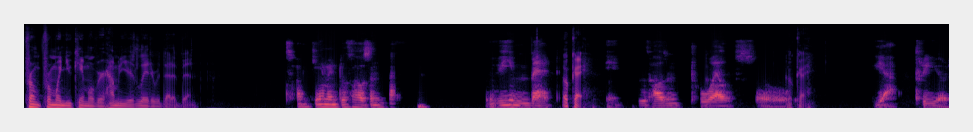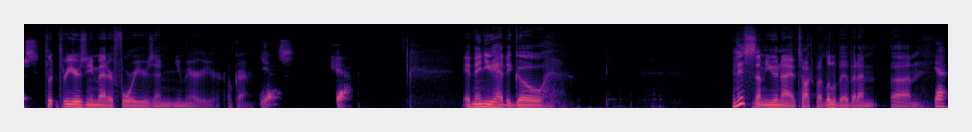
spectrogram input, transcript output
From from when you came over, here, how many years later would that have been? so I came in 2009. We met Okay, in 2012. So, okay. yeah, three years. Th- three years and you met her, four years and you married her. Okay, Yes. And then you had to go. And this is something you and I have talked about a little bit, but I'm um, Yeah.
